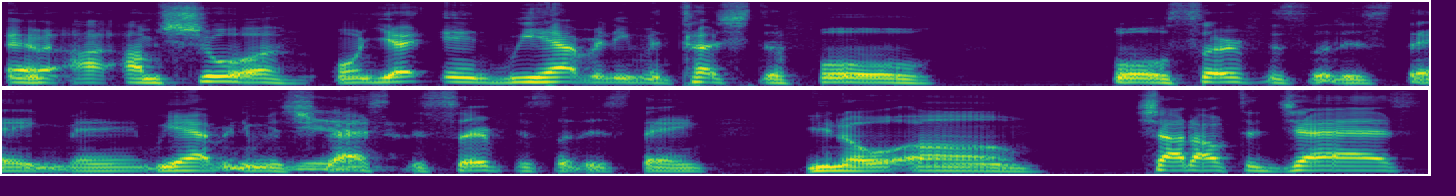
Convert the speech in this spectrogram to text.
and I, am sure on your end we haven't even touched the full full surface of this thing, man. We haven't even scratched yeah. the surface of this thing. You know, um, shout out to Jazz,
